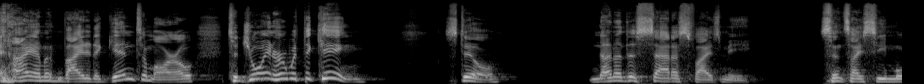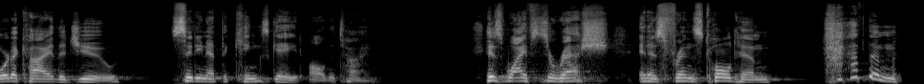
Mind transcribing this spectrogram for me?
And I am invited again tomorrow to join her with the king. Still, none of this satisfies me since I see Mordecai the Jew sitting at the king's gate all the time. His wife Zeresh and his friends told him, Have them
